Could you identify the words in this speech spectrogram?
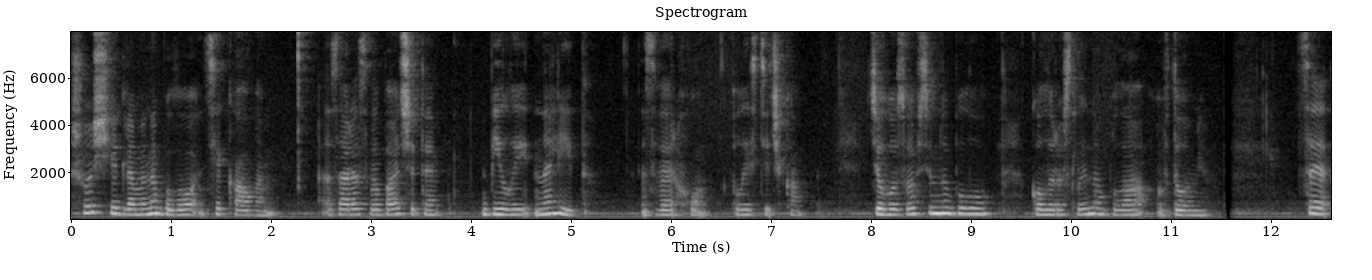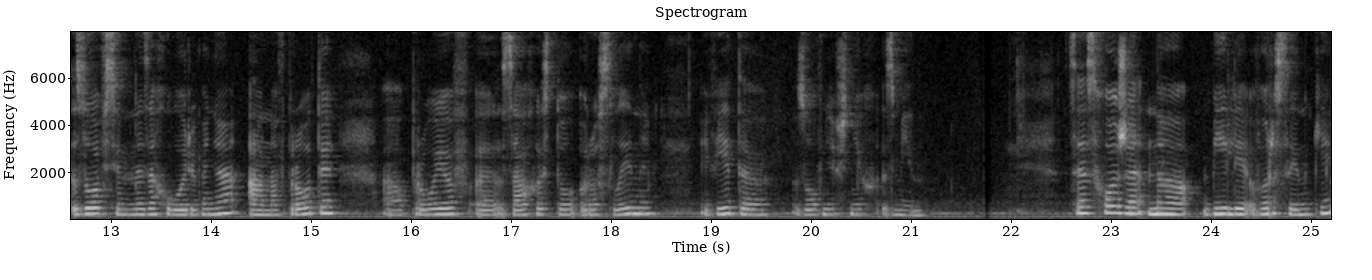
Що ще для мене було цікавим? Зараз ви бачите білий наліт зверху листячка. Цього зовсім не було, коли рослина була в домі. Це зовсім не захворювання, а навпроти прояв е, захисту рослини від е, зовнішніх змін. Це схоже на білі ворсинки,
